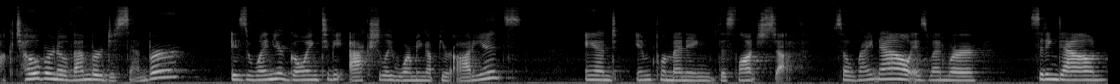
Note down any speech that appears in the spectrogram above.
October, November, December is when you're going to be actually warming up your audience and implementing this launch stuff. So, right now is when we're sitting down,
